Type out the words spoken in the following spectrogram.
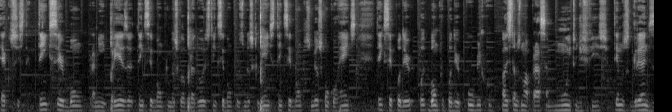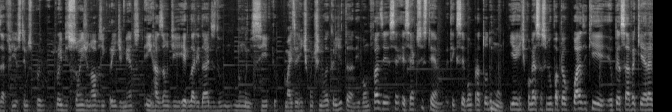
Ecossistema tem que ser bom para minha empresa, tem que ser bom para meus colaboradores, tem que ser bom para os meus clientes, tem que ser bom para os meus concorrentes, tem que ser poder, bom para o poder público. Nós estamos numa praça muito difícil, temos grandes desafios, temos proibições de novos empreendimentos em razão de irregularidades do, no município, mas a gente continua acreditando e vamos fazer esse, esse ecossistema. Vai ter que ser bom para todo mundo. E aí a gente começa a assumir um papel quase que eu pensava que era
